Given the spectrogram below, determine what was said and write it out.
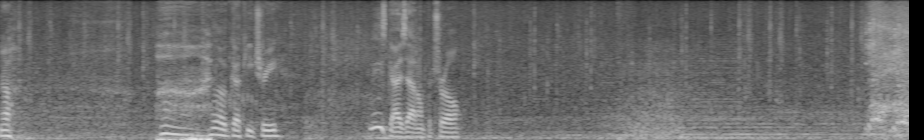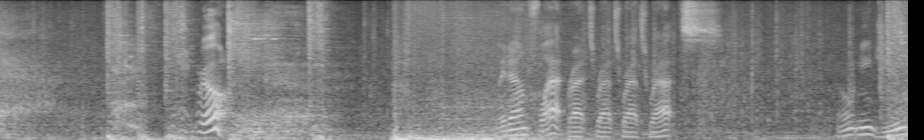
Oh. oh. Hello, Gucky Tree. These guys out on patrol. Oh. Lay down flat, rats, rats, rats, rats. I don't need you.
